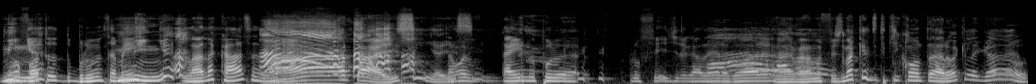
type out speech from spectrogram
Minha? Uma foto do Bruno também. Minha? Lá na casa. né? Ah, tá. Aí sim, aí Então, sim. tá indo pro, pro feed da galera Ah, agora. É, vai lá no feed. Não acredito que encontraram. Olha que legal.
